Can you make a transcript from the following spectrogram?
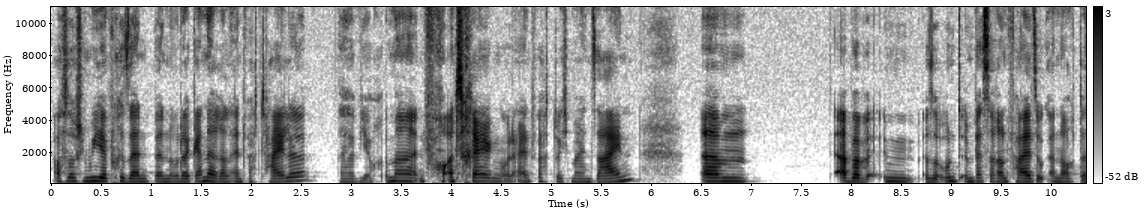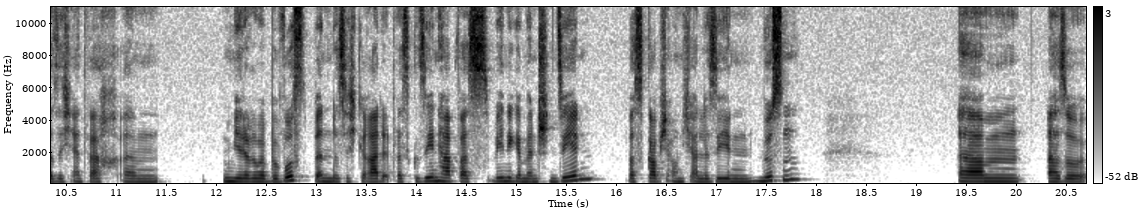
auf Social Media präsent bin oder generell einfach teile, äh, wie auch immer in Vorträgen oder einfach durch mein Sein. Ähm, aber im, also und im besseren Fall sogar noch, dass ich einfach ähm, mir darüber bewusst bin, dass ich gerade etwas gesehen habe, was wenige Menschen sehen, was glaube ich auch nicht alle sehen müssen. Ähm, also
